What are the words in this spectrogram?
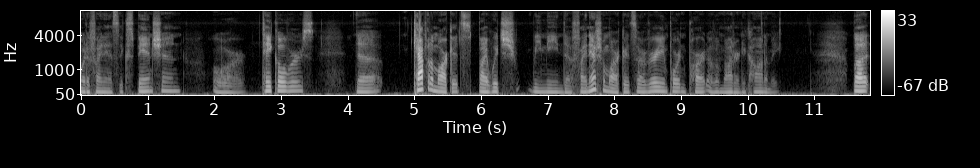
or to finance expansion or takeovers. The capital markets by which we mean the financial markets are a very important part of a modern economy. But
